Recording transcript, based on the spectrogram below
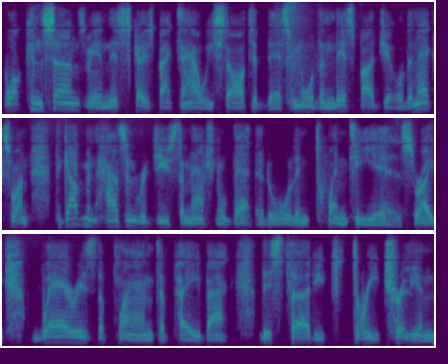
what concerns me, and this goes back to how we started this, more than this budget or the next one, the government hasn't reduced the national debt at all in 20 years, right? Where is the plan to pay back this $33 trillion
